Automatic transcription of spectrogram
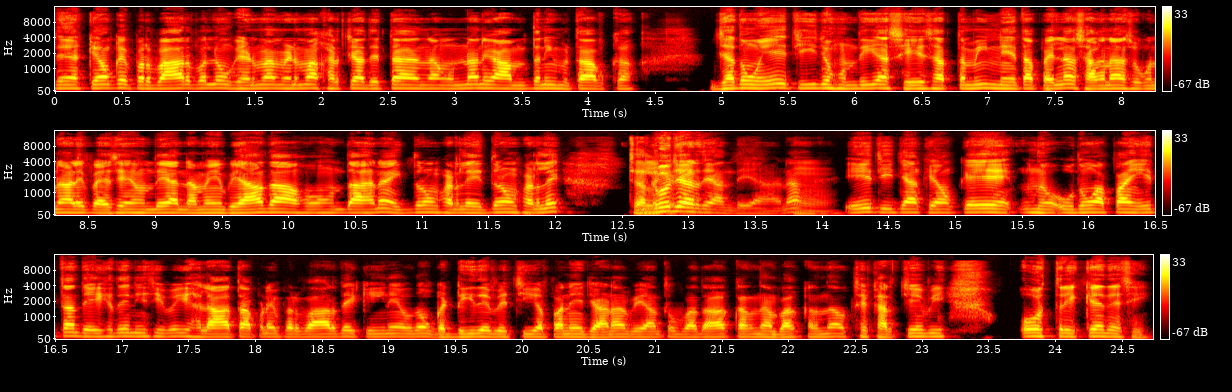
ਤੇ ਕਿਉਂਕਿ ਪਰਿਵਾਰ ਵੱਲੋਂ ਗਿਣਵਾ ਮਿਣਵਾ ਖਰਚਾ ਦਿੱਤਾ ਨਾ ਉਹਨਾਂ ਨੇ ਆਮਦਨੀ ਮੁਤਾਬਕ ਜਦੋਂ ਇਹ ਚੀਜ਼ ਹੁੰਦੀ ਆ 6-7 ਮਹੀਨੇ ਤਾਂ ਪਹਿਲਾਂ ਸਗਨਾ ਸੁਗਨਾ ਵਾਲੇ ਪੈਸੇ ਹੁੰਦੇ ਆ ਨਵੇਂ ਵਿਆਹ ਦਾ ਉਹ ਹੁੰਦਾ ਹੈ ਨਾ ਇਧਰੋਂ ਫੜ ਲੈ ਇਧਰੋਂ ਫੜ ਲੈ ਚੱਲ ਗੁਜ਼ਰ ਜਾਂਦੇ ਆ ਹਨਾ। ਇਹ ਚੀਜ਼ਾਂ ਕਿਉਂਕਿ ਉਦੋਂ ਆਪਾਂ ਇਹ ਤਾਂ ਦੇਖਦੇ ਨਹੀਂ ਸੀ ਬਈ ਹਾਲਾਤ ਆਪਣੇ ਪਰਿਵਾਰ ਦੇ ਕੀ ਨੇ ਉਦੋਂ ਗੱਡੀ ਦੇ ਵਿੱਚ ਹੀ ਆਪਾਂ ਨੇ ਜਾਣਾ ਵਿਆਹ ਤੋਂ ਬਾਅਦ ਆਹ ਕਰਨਾ ਬਾਹ ਕਰਨਾ ਉੱਥੇ ਖਰਚੇ ਵੀ ਉਸ ਤਰੀਕੇ ਦੇ ਸੀ।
